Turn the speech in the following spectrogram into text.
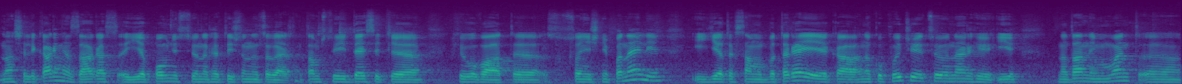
Наша лікарня зараз є повністю енергетично незалежна. Там стоїть 10 кВт сонячні панелі і є так само батарея, яка накопичує цю енергію. І на даний момент е,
